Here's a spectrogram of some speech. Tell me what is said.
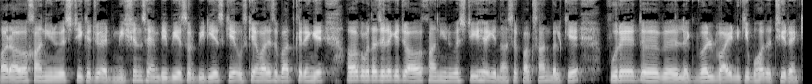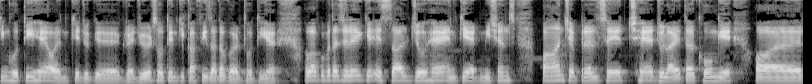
और आगा खान यूनिवर्सिटी के जो एडमिशन्स हैं एमबीबीएस और बीडीएस के, उसके हवाले से बात करेंगे। अब आपको पता चले कि जो आगा खान यूनिवर्सिटी है, ये ना सिर्फ़ पाकिस्तान बल्कि पूरे लाइक वर्ल्ड वाइड इनकी बहुत अच्छी रैंकिंग होती है और इनके जो ग्रेजुएट्स होते हैं, इनकी काफ़ी ज़्यादा वर्थ होती है। अब आपको पता चले कि इस साल जो है इनके एडमिशन्स पाँच अप्रैल से छः जुलाई तक होंगे और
